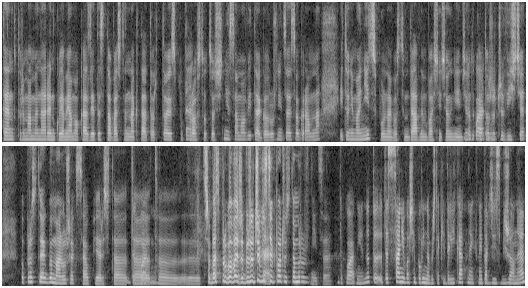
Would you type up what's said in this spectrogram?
ten, który mamy na rynku, ja miałam okazję testować ten laktator, to jest po Tak. prostu coś niesamowitego. Różnica jest ogromna i to nie ma nic wspólnego z tym dawnym właśnie ciągnięciem, tylko to Dokładnie. rzeczywiście po prostu jakby maluszek ssał pierś, to, to, Dokładnie. to y, trzeba spróbować, żeby rzeczywiście Tak. poczuć tam różnicę. Dokładnie. No to, to ssanie właśnie powinno być takie delikatne, jak najbardziej zbliżone.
